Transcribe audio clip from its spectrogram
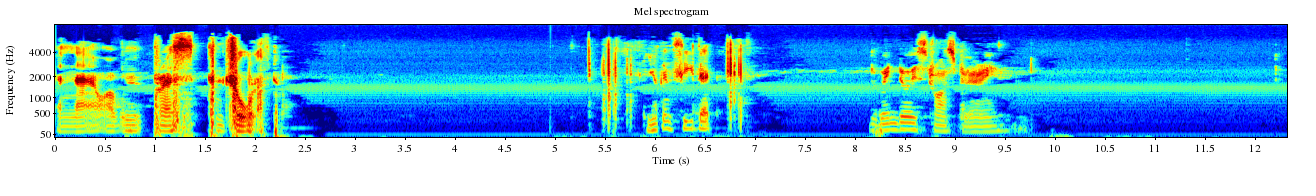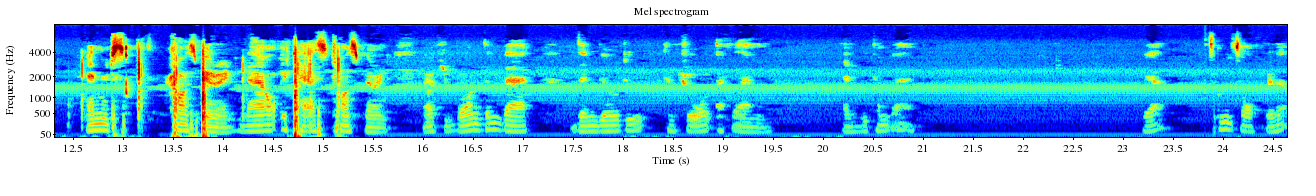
and now I will press control F12 you can see that the window is transparent. And it's transparent. Now it has transparent. Now if you want them back then go to control F11 and we come back. Yeah? It's cool software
